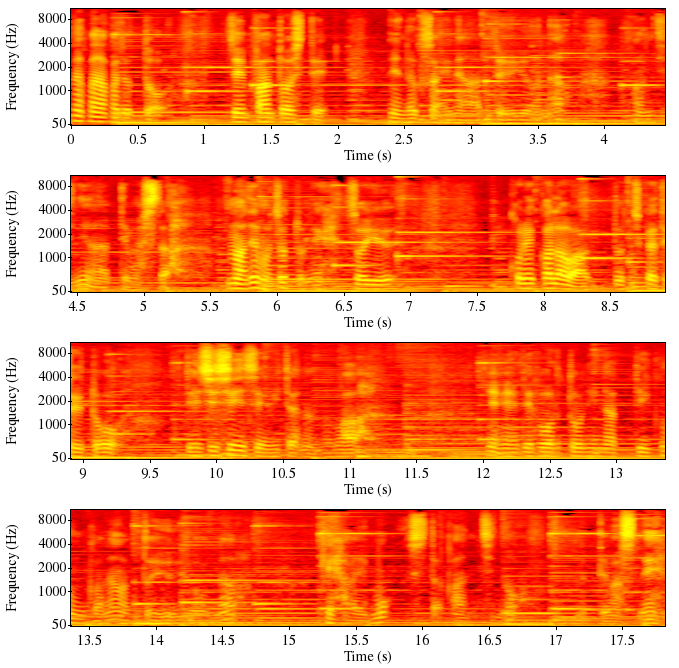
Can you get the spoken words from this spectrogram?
なかなかちょっと全般通してめんどくさいなというような感じにはなってました。まあでもちょっとね、そういうこれからはどっちかというと電子申請みたいなのが、えー、デフォルトになっていくんかなというような気配もした感じのなってますね。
